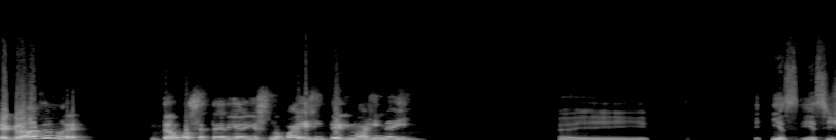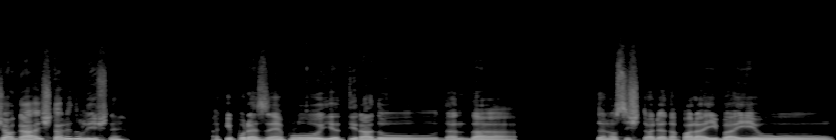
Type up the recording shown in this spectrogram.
É grave ou não é? Então você teria isso no país inteiro. Imagine aí. É, e... Ia, ia se jogar a história no lixo, né? Aqui, por exemplo, ia tirar do, da, da, da nossa história da Paraíba aí o.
